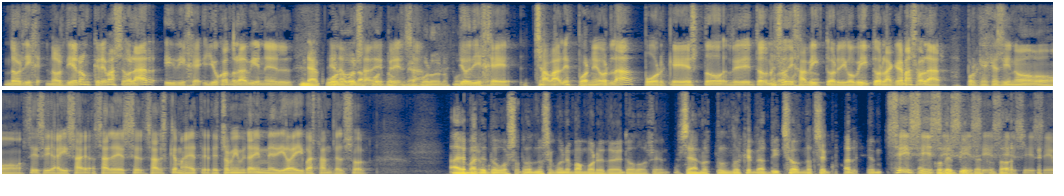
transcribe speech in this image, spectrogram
Nos, dije, nos dieron crema solar y dije, yo cuando la vi en, el, en la bolsa de, prensa, yo dije, chavales, poneosla porque esto, de todo eso dije a Víctor, digo, Víctor, la crema solar, porque es que si no, sí, sí, ahí sales, sales quemaete. De hecho, a mí también me dio ahí bastante el sol. Además de todos vosotros, no se pone más bonito de todos, ¿eh? O sea, los dos que me has dicho, no sé cuál. Sí, sí, sí, sí, sí, sí, sí,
